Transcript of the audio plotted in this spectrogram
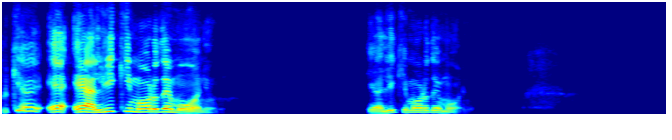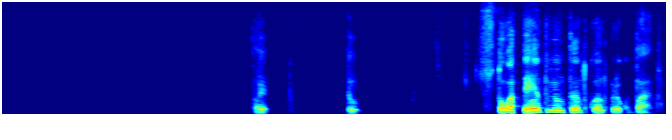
Porque é, é, é ali que mora o demônio. É ali que mora o demônio. Eu estou atento e um tanto quanto preocupado.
